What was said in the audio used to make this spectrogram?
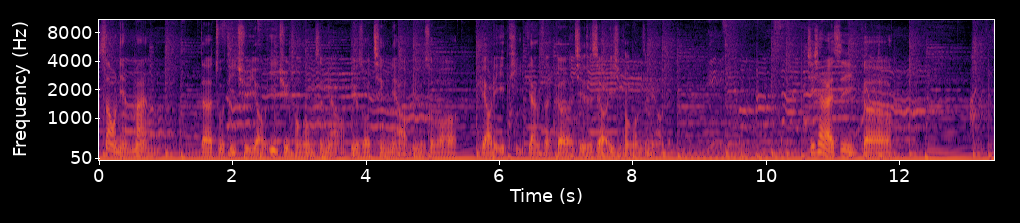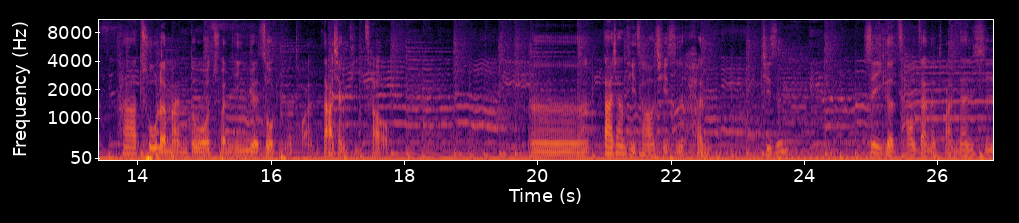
少年漫的主题曲有异曲同工之妙。比如说青鸟，比如说表里一体这样子的歌，其实是有异曲同工之妙的。接下来是一个他出了蛮多纯音乐作品的团——大象体操。嗯，大象体操其实很，其实是一个超赞的团，但是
